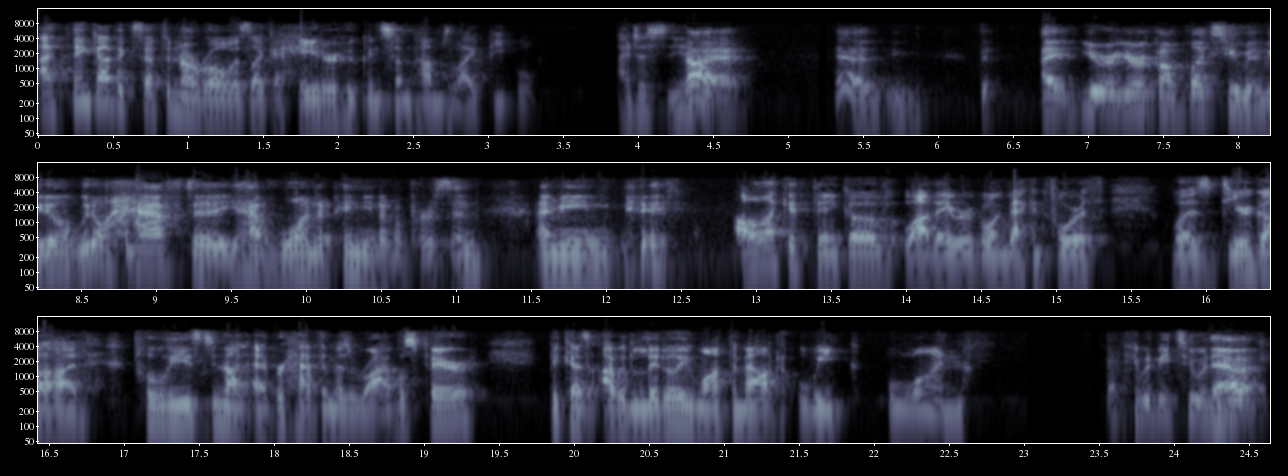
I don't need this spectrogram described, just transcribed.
I think I've accepted my role as like a hater who can sometimes like people. I just you know. No, I, yeah, I, you're you're a complex human. We don't we don't have to have one opinion of a person. I mean, all I could think of while they were going back and forth was, "Dear God, please do not ever have them as rivals pair, because I would literally want them out week one. It would be two and That,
